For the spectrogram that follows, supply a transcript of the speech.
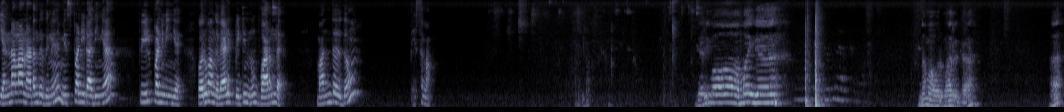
என்னெல்லாம் நடந்ததுன்னு மிஸ் பண்ணிடாதீங்க. ஃபீல் பண்ணுவீங்க. வருவாங்க வேலைக்கு போயிட்டு இன்னும் வரல. வந்ததும் பேசலாம். எலிமா அம்மா இங்க. என்னம்மா ஒரு மாதிரி இருக்கா? ஆ?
